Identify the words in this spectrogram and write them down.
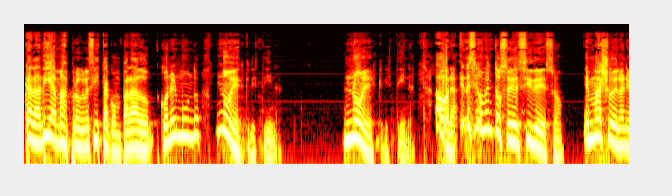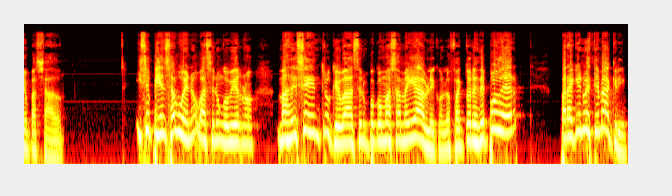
cada día más progresista comparado con el mundo. No es Cristina. No es Cristina. Ahora, en ese momento se decide eso, en mayo del año pasado. Y se piensa, bueno, va a ser un gobierno más de centro, que va a ser un poco más amigable con los factores de poder, para que no esté Macri,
